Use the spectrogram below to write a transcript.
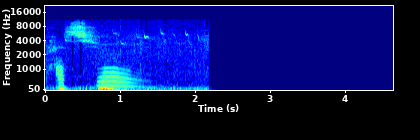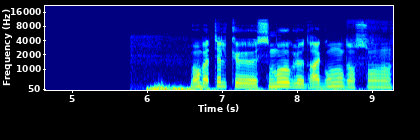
précieux. Bon bah tel que Smog le dragon dans son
